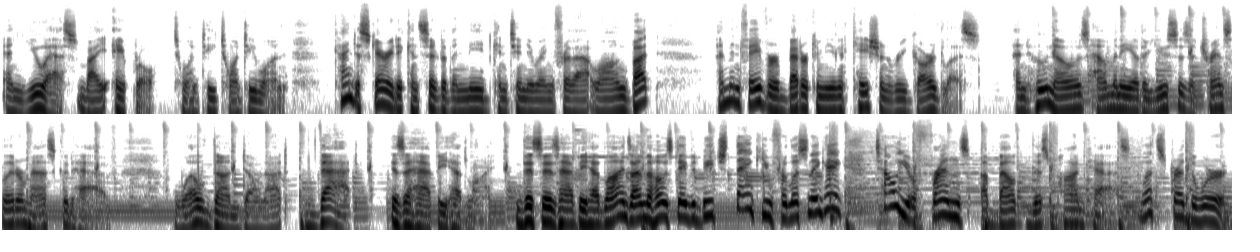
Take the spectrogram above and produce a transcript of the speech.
and US by April 2021. Kind of scary to consider the need continuing for that long, but I'm in favor of better communication regardless and who knows how many other uses a translator mask could have. Well done, Donut. That is a happy headline. This is Happy Headlines. I'm the host, David Beach. Thank you for listening. Hey, tell your friends about this podcast. Let's spread the word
